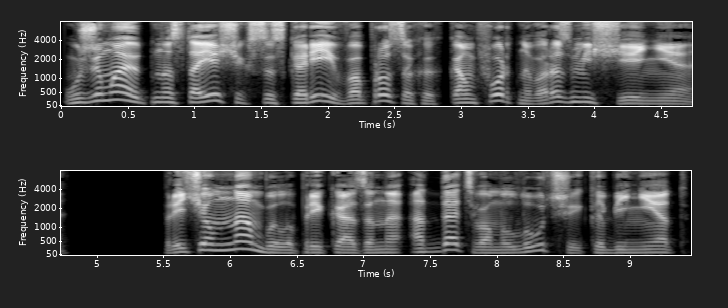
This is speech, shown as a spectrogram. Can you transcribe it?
ужимают настоящих сыскарей в вопросах их комфортного размещения. Причем нам было приказано отдать вам лучший кабинет,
